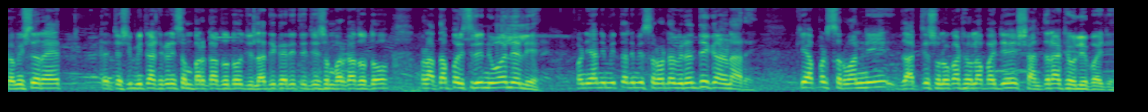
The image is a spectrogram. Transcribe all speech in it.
कमिशनर आहेत. त्यांच्याशी मी त्या ठिकाणी संपर्कात होतो. जिल्हाधिकारी त्याच्या संपर्कात होतो. पण आता परिस्थिती निवडलेली आहे. पण या निमित्ताने मी सर्वांना विनंती करणार आहे की आपण सर्वांनी जातीय सलोखा ठेवला पाहिजे शांतता ठेवली पाहिजे.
